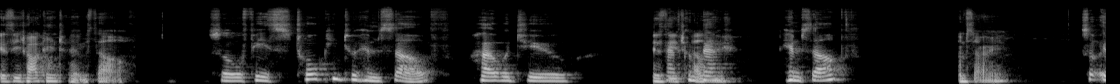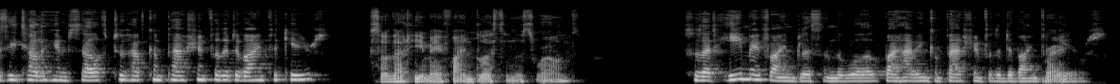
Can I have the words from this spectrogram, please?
is he talking to himself? So if he's talking to himself, how would you Is have compassion? Himself? I'm sorry. So is he telling himself to have compassion for the divine fakirs? So that he may find bliss in this world. So that he may find bliss in the world by having compassion for the divine Right. fakirs.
